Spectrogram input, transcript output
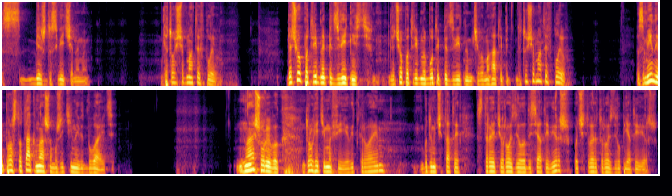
з більш досвідченими? Для того, щоб мати вплив. Для чого потрібна підзвітність? Для чого потрібно бути підзвітним чи вимагати під... Для того, щоб мати вплив. Зміни просто так в нашому житті не відбуваються. Наш уривок, 2 Тимофія, відкриваємо. Будемо читати з 3 розділу 10 вірш по 4 розділ 5 вірш.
